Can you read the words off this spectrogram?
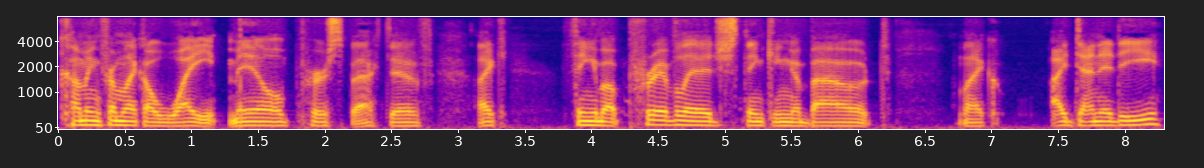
coming from like a white male perspective like thinking about privilege thinking about like identity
